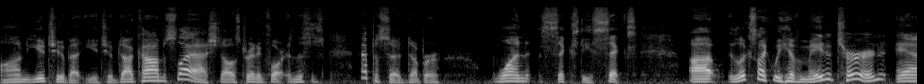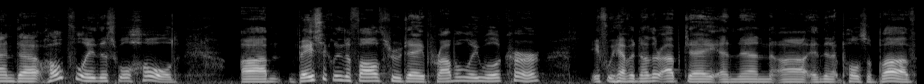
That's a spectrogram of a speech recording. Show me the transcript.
on YouTube at youtube.com slash Dallas Trading Floor. And this is episode number 166. Uh, it looks like we have made a turn, and uh, hopefully this will hold. Um, basically, the follow through day probably will occur if we have another up day, and then uh, and then it pulls above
